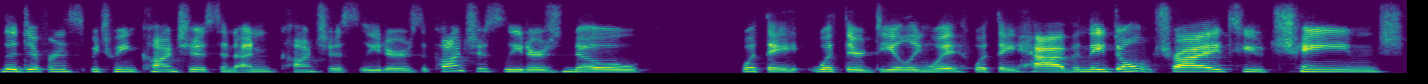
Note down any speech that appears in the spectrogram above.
the difference between conscious and unconscious leaders, the conscious leaders know what they what they're dealing with, what they have, and they don't try to change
